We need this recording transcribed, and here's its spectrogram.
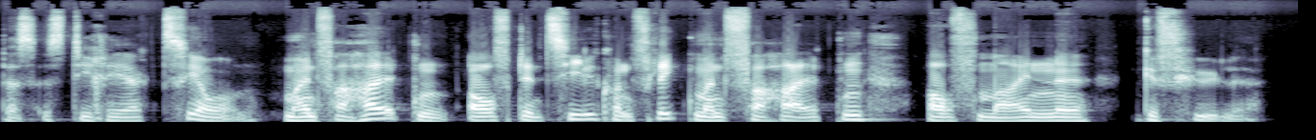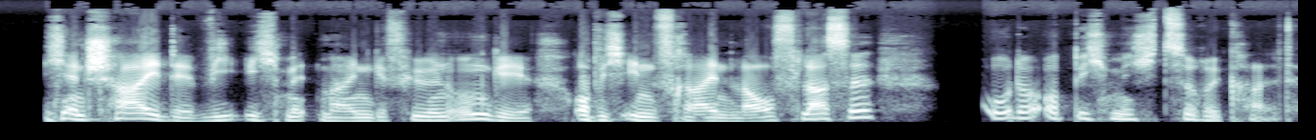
Das ist die Reaktion. Mein Verhalten auf den Zielkonflikt, mein Verhalten auf meine Gefühle. Ich entscheide, wie ich mit meinen Gefühlen umgehe, ob ich ihnen freien Lauf lasse oder ob ich mich zurückhalte.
